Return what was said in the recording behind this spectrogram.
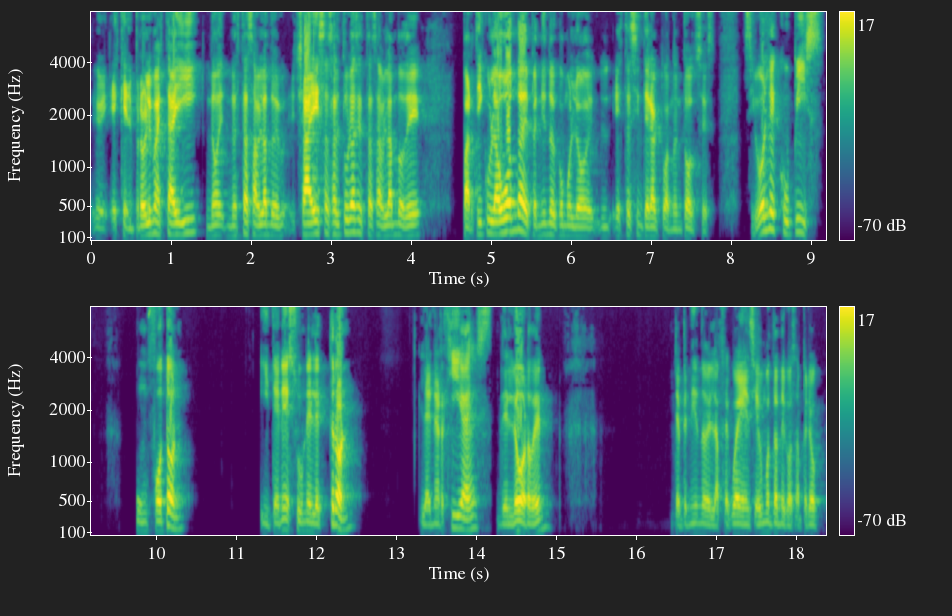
Eh, es que el problema está ahí. No, estás hablando de. Ya a esas alturas estás hablando de partícula o onda dependiendo de cómo lo estés interactuando. Entonces, si vos le escupís un fotón y tenés un electrón, la energía es del orden, dependiendo de la frecuencia, un montón de cosas, pero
